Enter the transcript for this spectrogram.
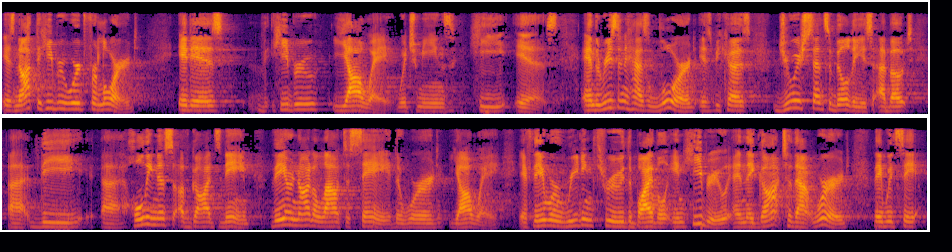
is not the Hebrew word for Lord. It is Hebrew Yahweh, which means He is. And the reason it has Lord is because Jewish sensibilities about uh, the uh, holiness of God's name, they are not allowed to say the word Yahweh. If they were reading through the Bible in Hebrew and they got to that word, they would say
